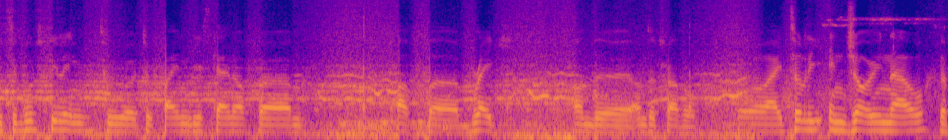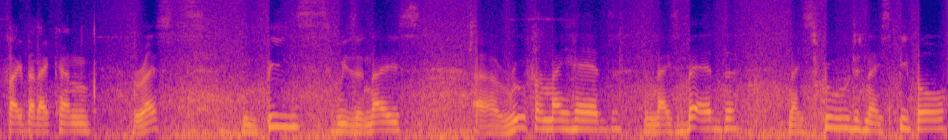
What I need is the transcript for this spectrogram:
It's it's a good feeling to uh, to find this kind of um, of uh, break on the on the travel. So I totally enjoy now the fact that I can rest in peace with a nice uh, roof on my head, a nice bed, nice food, nice people,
